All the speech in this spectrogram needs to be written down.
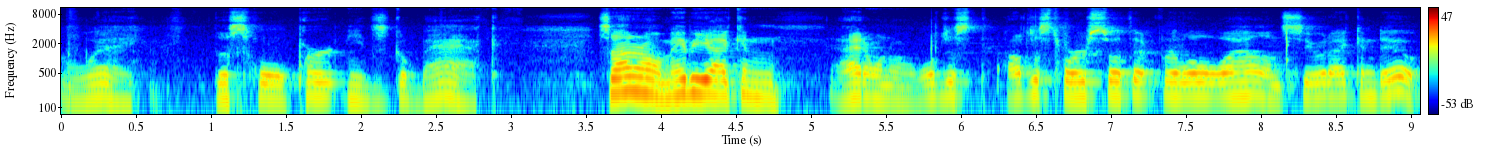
away. This whole part needs to go back. So I don't know, maybe I can, I don't know. We'll just, I'll just horse with it for a little while and see what I can do.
